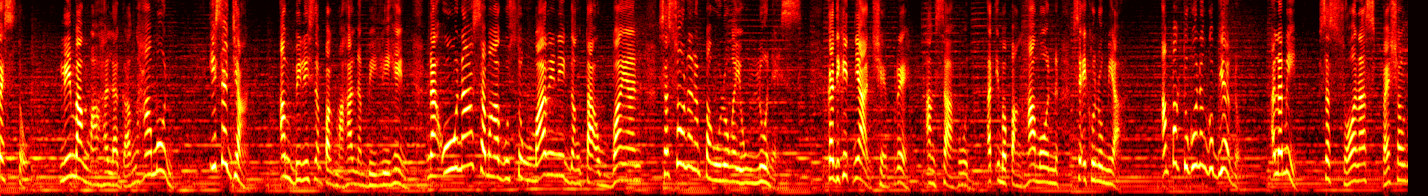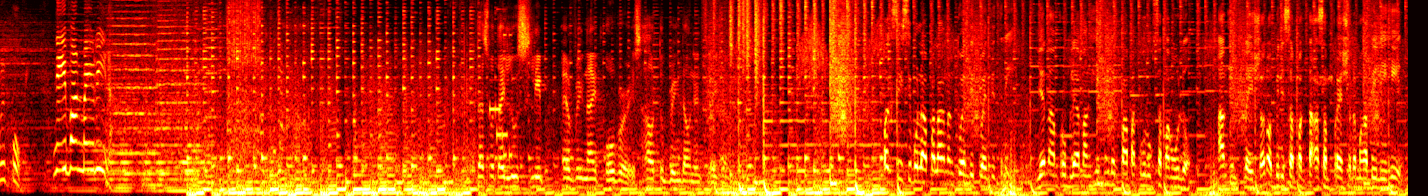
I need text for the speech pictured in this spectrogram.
pwesto, limang mahalagang hamon. Isa dyan, ang bilis ng pagmahal ng bilihin na una sa mga gustong marinig ng taong bayan sa sona ng Pangulo ngayong lunes. Kadikit niyan, syempre, ang sahod at iba pang hamon sa ekonomiya. Ang pagtugon ng gobyerno, alamin sa Sona Special Report ni Ivan Mayrina. That's what I lose sleep every night over is how to bring down inflation. Pagsisimula pa lang ng 2023, yan ang problemang hindi nagpapatulog sa Pangulo. Ang inflation o bilis ng pagtaas ng presyo ng mga bilihin.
